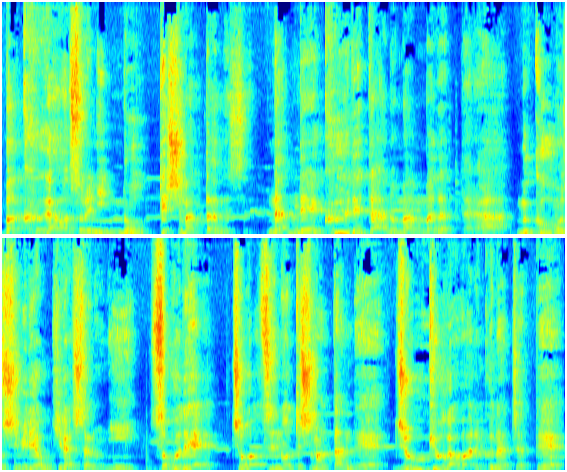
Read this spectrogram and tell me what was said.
幕府側はそれに乗ってしまったんです。なんでクーデターのまんまだったら向こうもしびれを切らしたのにそこで挑発に乗ってしまったんで状況が悪くなっちゃって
